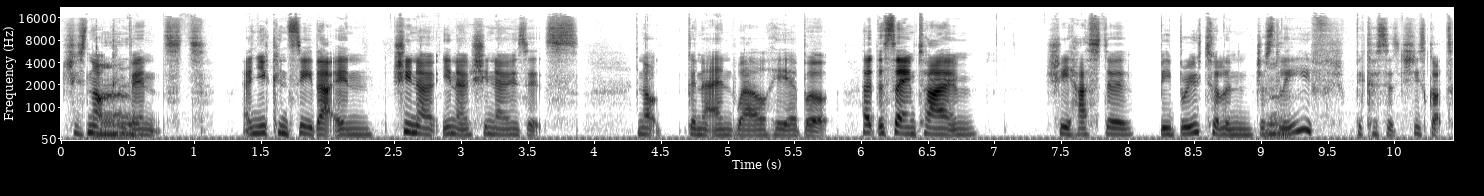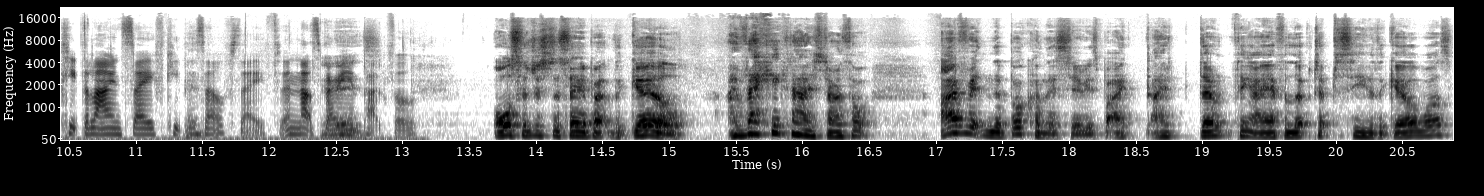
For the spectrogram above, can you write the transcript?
she's not No. convinced. And you can see that in, she know, you know, she knows it's not going to end well here, but at the same time, she has to be brutal and just leave because it's, she's got to keep the line safe, keep herself safe. And that's very impactful. also just to say about the girl, I recognised her. I thought I've written the book on this series, but I, I don't think I ever looked up to see who the girl was.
